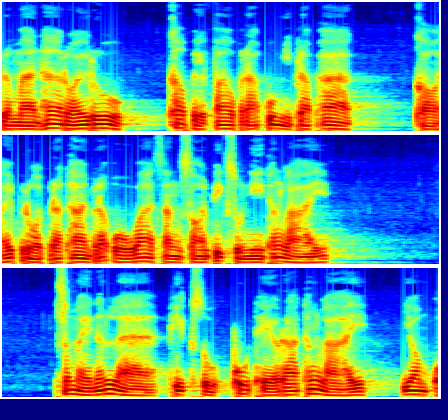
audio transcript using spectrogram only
ประมาณห้าร้อยรูป เข้าไปเฝ้าพระผู้มีพระภาค ขอให้โปรดประทานพระโอวาทสั่งสอนภิกษุณีทั้งหลาย สมัยนั้นแหละภิกษุผู้เทระทั้งหลาย ย่อมโอ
